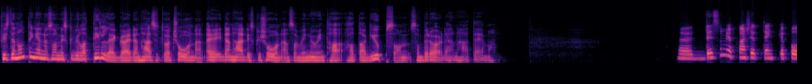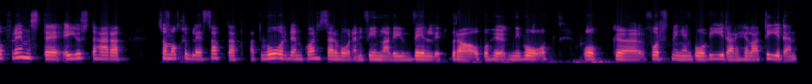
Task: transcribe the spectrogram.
Finns det någonting ännu som ni skulle vilja tillägga i den här situationen, äh, i den här diskussionen som vi nu inte har, har tagit upp som, som berör det här temat? Eh, det som jag kanske tänker på främst är just det här att som också blev sagt att, att vården, cancervården i Finland är ju väldigt bra och på hög nivå och uh, forskningen går vidare hela tiden.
